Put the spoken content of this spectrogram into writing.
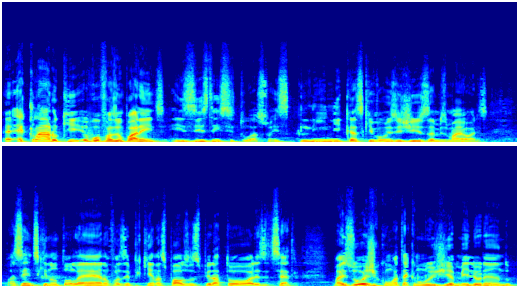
É, é, claro que, eu vou fazer um parênteses, existem situações clínicas que vão exigir exames maiores. Pacientes que não toleram fazer pequenas pausas respiratórias, etc. Mas hoje, com a tecnologia melhorando,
